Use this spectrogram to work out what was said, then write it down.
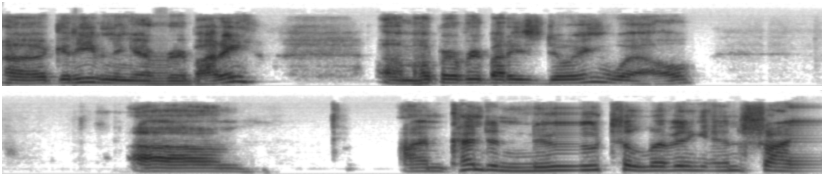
Uh, good evening, everybody. Um, hope everybody's doing well. Um, I'm kind of new to living in Cheyenne.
